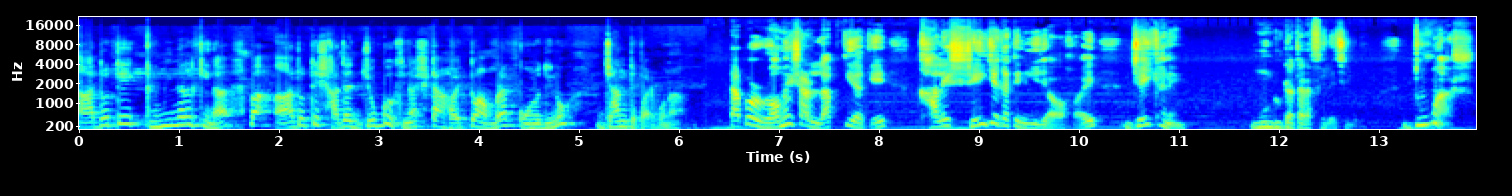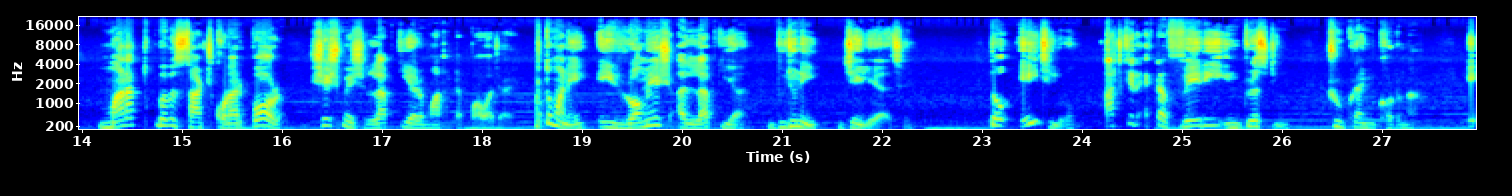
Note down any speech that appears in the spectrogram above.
আদতে ক্রিমিনাল কিনা বা আদতে সাজার যোগ্য কিনা, সেটা হয়তো আমরা কোনোদিনও জানতে পারব না। তারপর রমেশ আর লাভকিয়াকে খালের সেই জায়গাতে নিয়ে যাওয়া হয়, যেইখানে মুন্ডুটা তারা ফেলেছিল। দু মাস মারাত্মকভাবে সার্চ করার পর শেষমেশ লাভকিয়ার মাথাটা পাওয়া যায়। বর্তমানে এই রমেশ আর লাভকিয়া দুজনেই জেলে আছে। তো এই ছিল আজকের একটা ভেরি ইন্টারেস্টিং ট্রু ক্রাইম ঘটনা।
